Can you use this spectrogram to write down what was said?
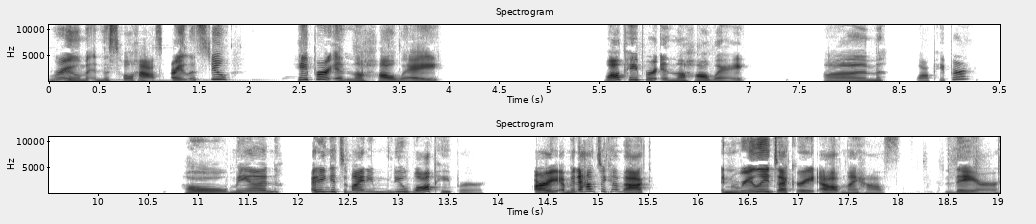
room in this whole house. All right, let's do paper in the hallway. Wallpaper in the hallway. Um, wallpaper? Oh man, I didn't get to buy any new wallpaper. All right, I'm gonna have to come back and really decorate out my house there.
